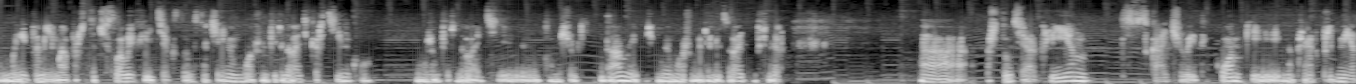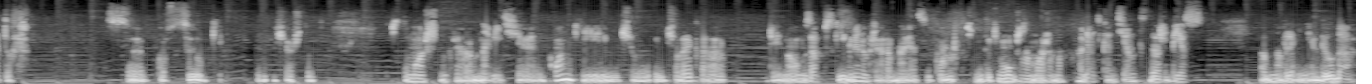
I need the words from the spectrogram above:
мы помимо просто числовых и текстовых значений мы можем передавать картинку, можем передавать э, там еще какие-то данные, то есть мы можем реализовать, например, а, что у тебя клиент скачивает иконки, например, предметов с ссылки или еще что-то. То есть ты можешь, например, обновить иконки, и у человека при новом запуске игры, например, обновляться иконы. Мы таким образом можем обновлять контент даже без обновления билда.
